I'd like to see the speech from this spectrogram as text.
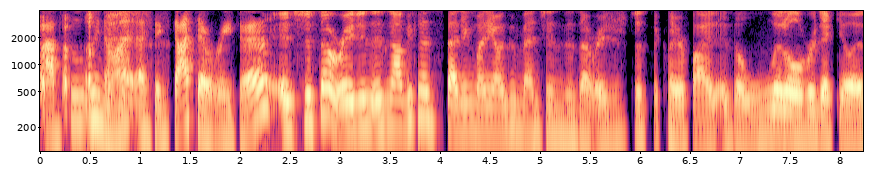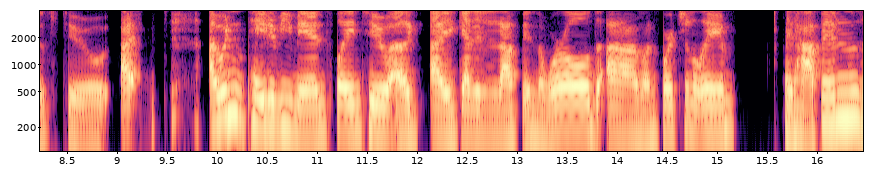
Absolutely not. I think that's outrageous. it's just outrageous. It's not because spending money on conventions is outrageous. Just to clarify, it is a little ridiculous. To I, I wouldn't pay to be mansplained to. I, I get it enough in the world. Um, unfortunately, it happens.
